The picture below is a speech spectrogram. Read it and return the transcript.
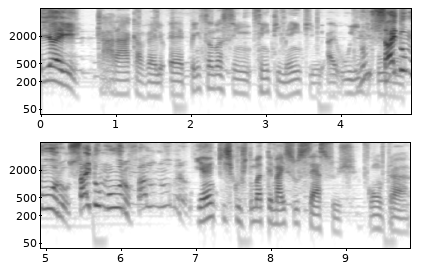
e aí? Caraca, velho. É, pensando assim, sentimente, o, o Não Indy- sai o- do muro, sai do muro, fala o número. Yankees costuma ter mais sucessos contra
